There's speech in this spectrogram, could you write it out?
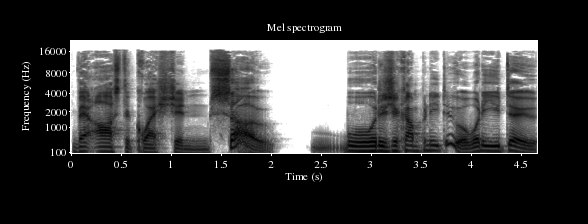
they're asked a question, so what does your company do or what do you do?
